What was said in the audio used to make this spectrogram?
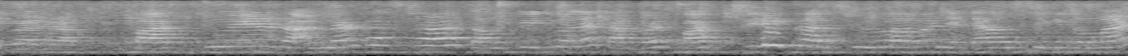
এবার পার্ট টু এর রান্নার কাজটা কমপ্লিট হলে তারপরে পার্ট থ্রি কাজ শুরু হবে, যেটা হচ্ছে কি তোমার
